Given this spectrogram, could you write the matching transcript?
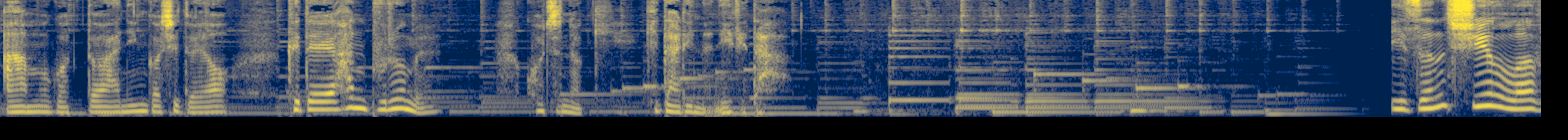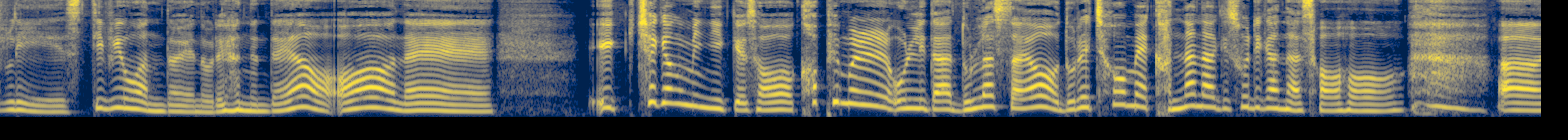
아무것도 아닌 것이 되어 그대의 한 부름을 고즈넉히 기다리는 일이다. Isn't she lovely? 스티비 원더의 노래였는데요. 어, 네. 이 최경민 님께서 커피물 올리다 놀랐어요. 노래 처음에 갓난아기 소리가 나서. 아,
